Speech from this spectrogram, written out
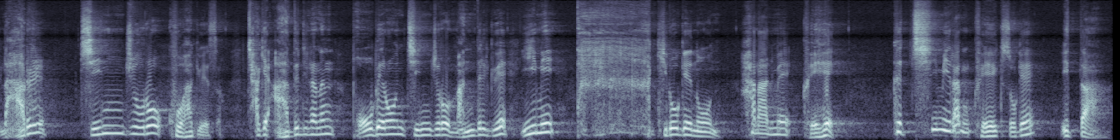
나를 진주로 구하기 위해서 자기 아들이라는 보배로운 진주로 만들기 위해 이미 다 기록해 놓은 하나님의 계획, 그 치밀한 계획 속에 있다.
